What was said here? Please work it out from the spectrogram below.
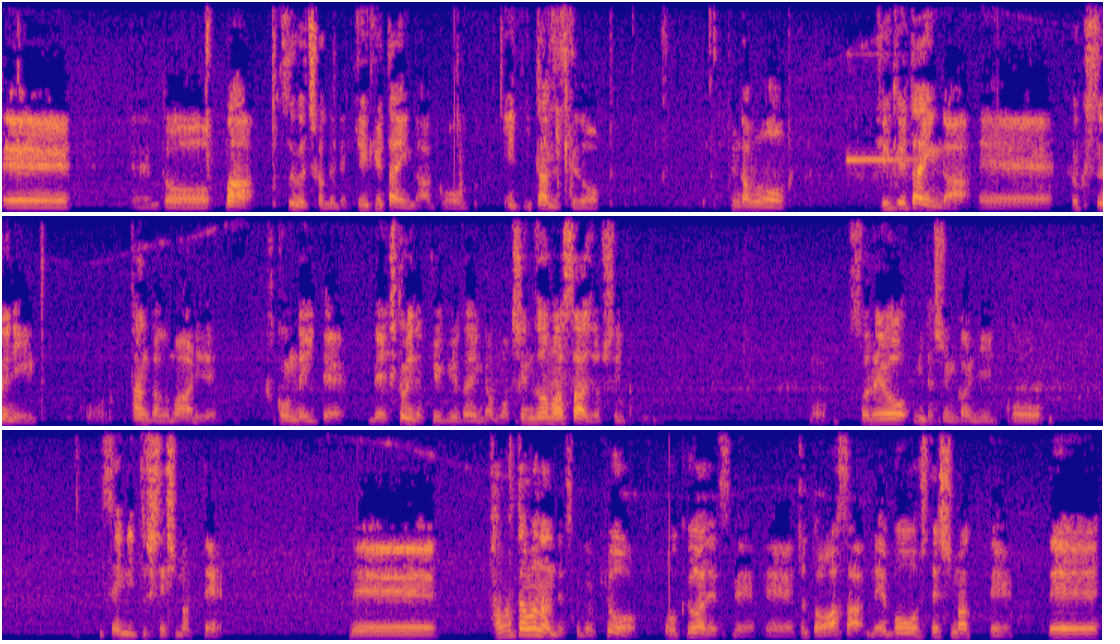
で、えっ、ー、と、まあ、すぐ近くで救急隊員がこう、いいたんですけど、なんかもう、救急隊員が、えー、複数人、こう、担架の周りで囲んでいて、で、一人の救急隊員がもう心臓マッサージをしていた。もう、それを見た瞬間に、こう、戦慄してしまって、で、たまたまなんですけど、今日僕はですね、えー、ちょっと朝寝坊してしまって、で、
